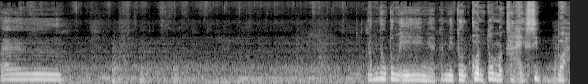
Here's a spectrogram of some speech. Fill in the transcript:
เออแล้วไม่ต้องต้มเองอะถ้ามีต้นคนต้มมาขายสิบบาท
